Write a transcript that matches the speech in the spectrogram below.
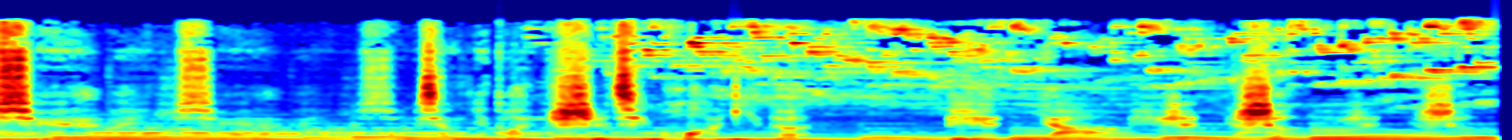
学，美学，共享一段诗情画意的典雅人生，人生。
